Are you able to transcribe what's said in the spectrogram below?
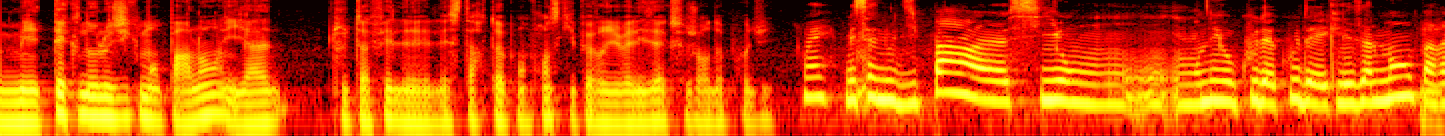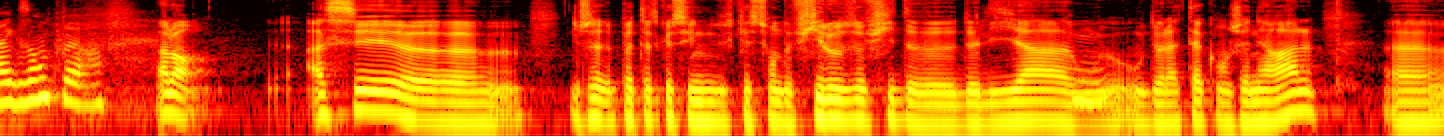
mais technologiquement parlant, il y a tout à fait les, les, startups en France qui peuvent rivaliser avec ce genre de produit. Oui, mais ça ne nous dit pas si on, est au coude à coude avec les Allemands, par mm. exemple Alors, assez. Euh, peut-être que c'est une question de philosophie de, l'IA mm. ou, de la tech en général. Euh,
